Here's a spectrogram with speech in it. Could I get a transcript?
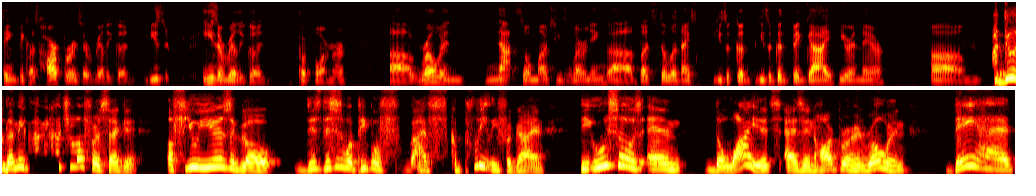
think because Harper is a really good, he's he's a really good performer. Uh, Rowan, not so much. He's learning, uh, but still a nice. He's a good. He's a good big guy here and there. Um, But dude, let me let me cut you off for a second. A few years ago, this this is what people f- I've completely forgotten. The Usos and the Wyatts, as in Harper and Rowan, they had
